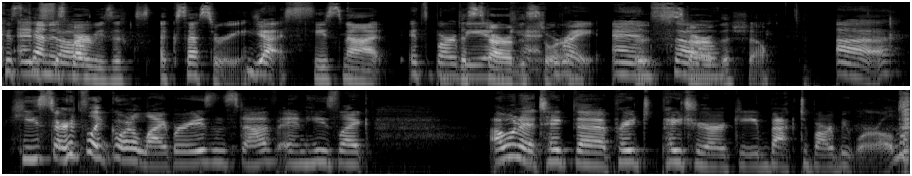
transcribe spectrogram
Because Ken is Barbie's ex- accessory. Yes, He's not it's Barbie. the star of the Ken. story. right? the And so star of the show. uh, he starts like going to libraries and stuff, and he's like, "I want to take the patriarchy back to Barbie world,"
